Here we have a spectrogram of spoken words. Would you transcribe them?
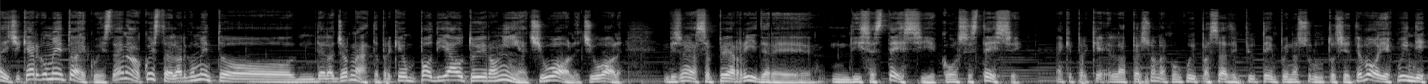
Ma dici che argomento è questo? Eh no, questo è l'argomento della giornata perché un po' di autoironia ci vuole, ci vuole. Bisogna saper ridere di se stessi e con se stessi anche perché la persona con cui passate più tempo in assoluto siete voi e quindi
